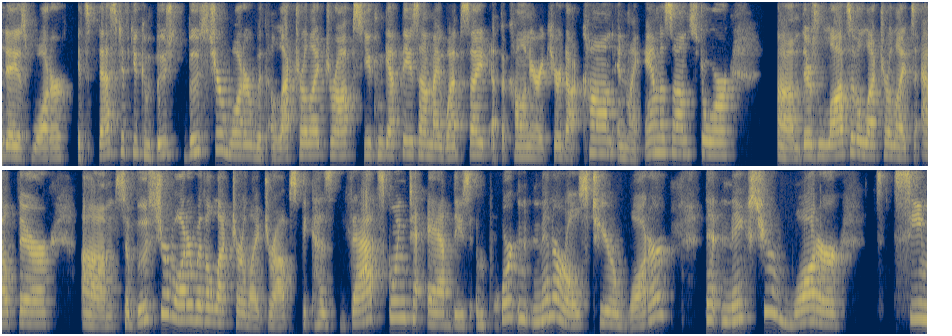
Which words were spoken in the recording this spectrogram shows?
day is water. It's best if you can boost boost your water with electrolyte drops. You can get these on my website at theculinarycure.com in my Amazon store. Um, there's lots of electrolytes out there. Um, so boost your water with electrolyte drops because that's going to add these important minerals to your water that makes your water seem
